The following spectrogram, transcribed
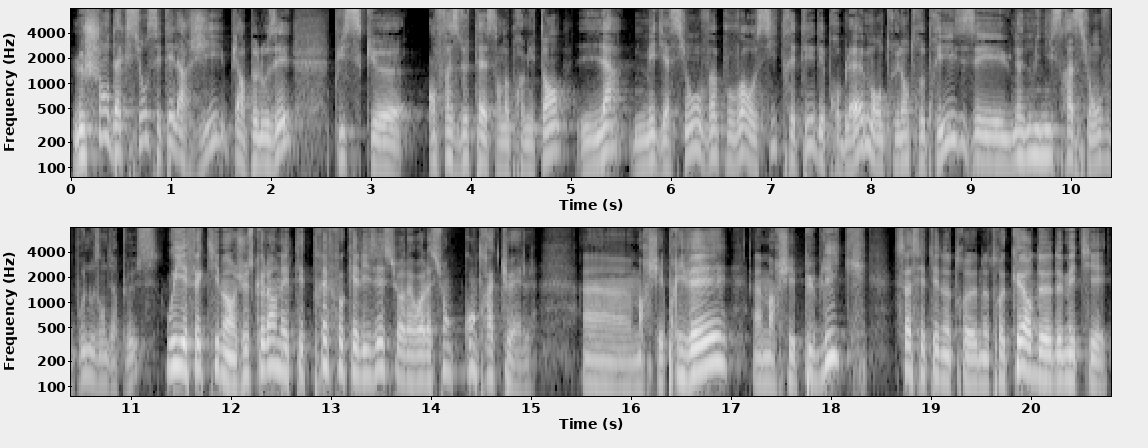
le champ d'action s'est élargi, Pierre Pelouzet, puisque en phase de test en un premier temps, la médiation va pouvoir aussi traiter des problèmes entre une entreprise et une administration. Vous pouvez nous en dire plus? Oui, effectivement. Jusque-là, on était très focalisé sur les relations contractuelles. Un marché privé, un marché public, ça c'était notre, cœur de métier.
